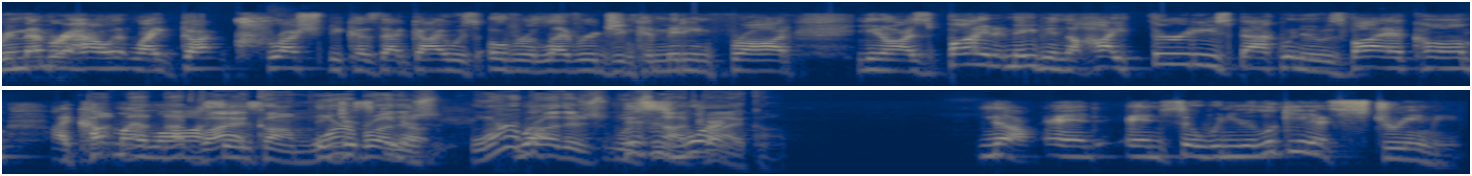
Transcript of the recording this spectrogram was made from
Remember how it like got crushed because that guy was over leveraged and committing fraud? You know, I was buying it maybe in the high 30s back when it was Viacom. I cut not, my not, losses. Not Viacom. Warner just, Brothers. You know, Warner well, Brothers was not Viacom. No, and and so when you're looking at streaming,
